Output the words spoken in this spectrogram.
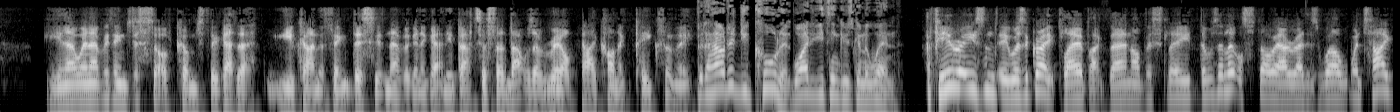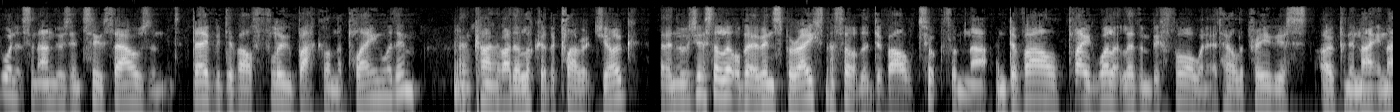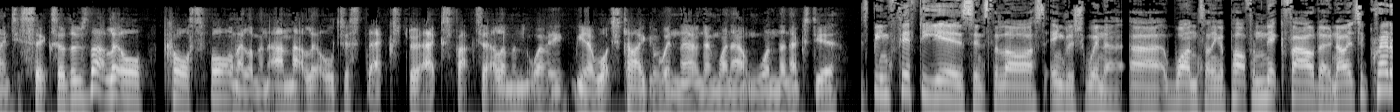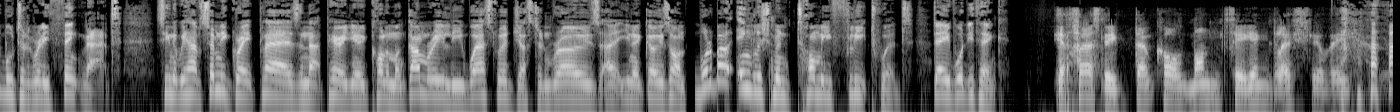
you know, when everything just sort of comes together, you kind of think this is never going to get any better. So that was a real iconic peak for me. But how did you call it? Why did you think he was going to win? A few reasons. He was a great player back then, obviously. There was a little story I read as well. When Tiger won at St Andrews in 2000, David Duval flew back on the plane with him and kind of had a look at the claret jug. And there was just a little bit of inspiration I thought that Duval took from that. And Duval played well at Lytham before when it had held the previous Open in 1996. So there was that little course form element and that little just extra X factor element when he, you know, watched Tiger win there and then went out and won the next year. It's been 50 years since the last English winner uh, won something, apart from Nick Faldo. Now, it's incredible to really think that, seeing that we have so many great players in that period. You know, Colin Montgomerie, Lee Westwood, Justin Rose. Uh, you know, goes on. What about Englishman Tommy Fleetwood? Dave, what do you think? Yeah, firstly, don't call Monty English. He'll be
